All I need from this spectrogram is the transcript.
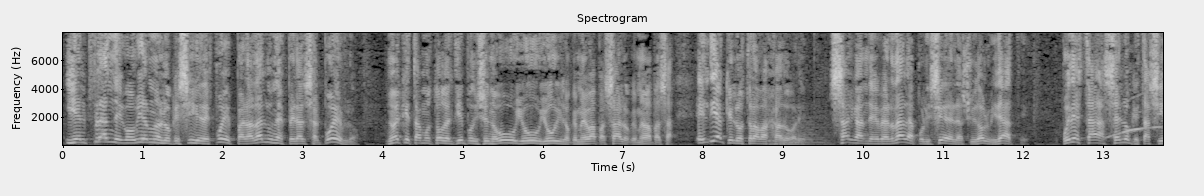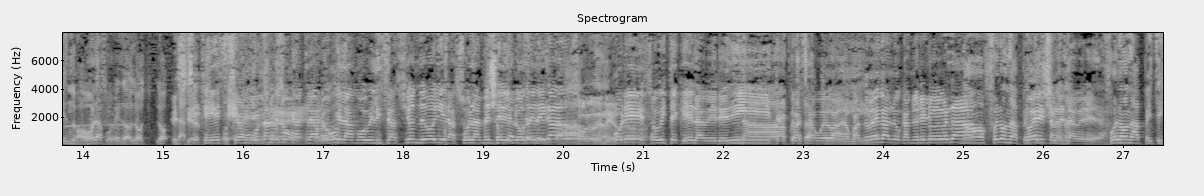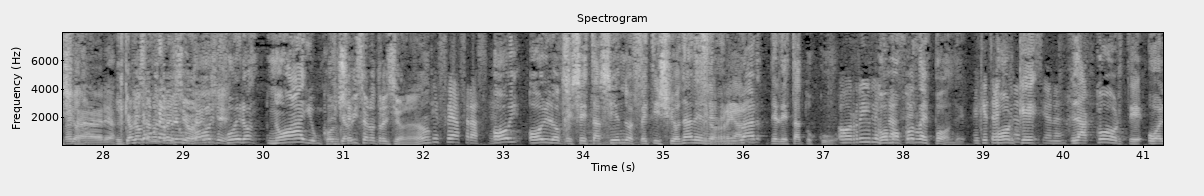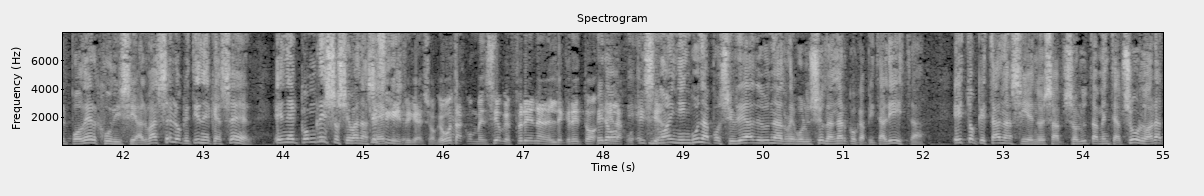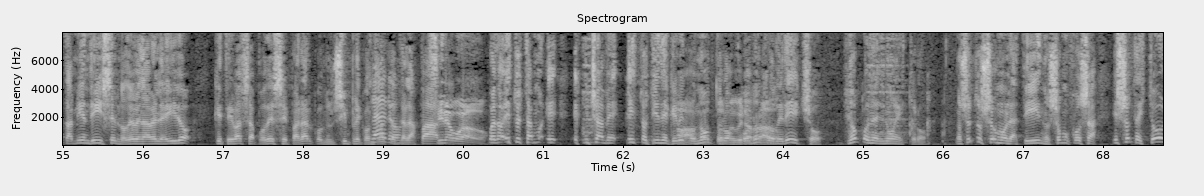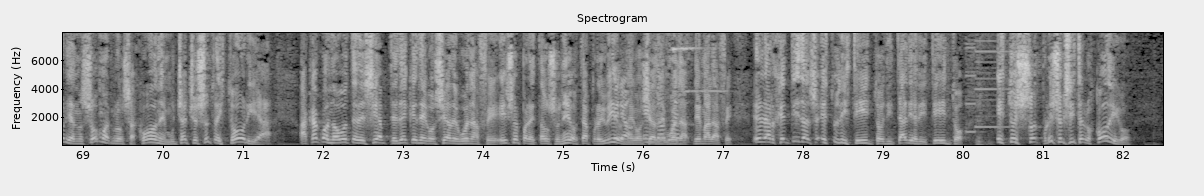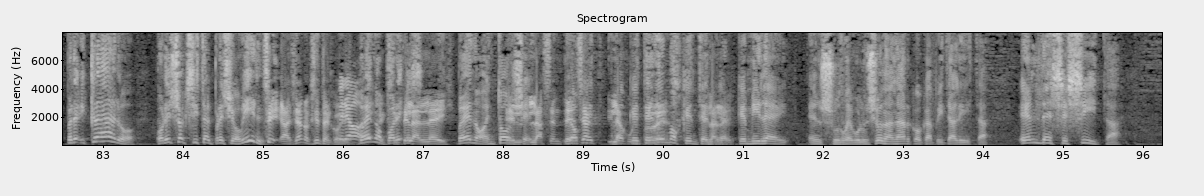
Y el plan de gobierno es lo que sigue después, para darle una esperanza al pueblo. No es que estamos todo el tiempo diciendo, uy, uy, uy, lo que me va a pasar, lo que me va a pasar. El día que los trabajadores salgan de verdad, la policía de la ciudad, olvídate. Puede estar hacer lo que está haciendo ahora, porque lo, lo- lo- Es la Es, O sea, es importante eso, porque para aclaró que la movilización de hoy era solamente de los delegados. Por eso, viste que es la veredita No, y toda esa huevada. Cuando vengan los camioneros de verdad. No, fueron a No peticionar. en la vereda. Fueron a No vereda. El que avisa no traiciona. Hoy fueron, no hay un El que concepto. avisa no traiciona, ¿no? Qué fea frase. Hoy, hoy lo que se está haciendo es peticionar en Pero el real. lugar del status quo. Horrible Como frase. corresponde. El que Porque traiciona. la Corte o el Poder Judicial va a hacer lo que tiene que hacer. En el Congreso se van a ¿Qué hacer. significa eso? ¿Que vos estás convencido que frenan el decreto Pero en la eh, justicia? no hay ninguna posibilidad de una revolución anarcocapitalista. Esto que están haciendo es absolutamente absurdo. Ahora también dicen, lo deben haber leído, que te vas a poder separar con un simple contrato Claro. entre las partes. Sin abogado. Bueno, esto está, eh, escúchame, esto tiene que ver Ah, con otro, con otro derecho, no con el nuestro. Nosotros somos latinos, somos cosas, es otra historia, no somos anglosajones, muchachos, es otra historia. Acá cuando vos te decían tenés que negociar de buena fe, eso es para Estados Unidos, está prohibido Pero, negociar de buena, de mala fe. En la Argentina es- esto es distinto, en Italia es distinto. Esto es por eso existen los códigos. Pero claro, por eso existe el precio vil. Sí, allá no existe el código. Pero- Bueno, por existe la ley. Bueno, entonces, El- la sentencia lo que, y la lo que tenemos que entender, que mi ley, en su revolución anarcocapitalista, él necesita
